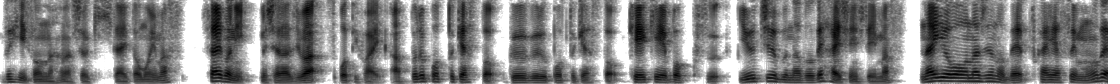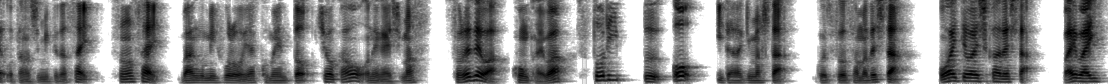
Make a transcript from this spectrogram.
ぜひそんな話を聞きたいと思います。最後に、ムシャラジは Spotify、Apple Podcast、Google Podcast、KKBOX、YouTube などで配信しています。内容は同じなので使いやすいものでお楽しみください。その際、番組フォローやコメント、評価をお願いします。それでは、今回はストリップをいただきました。ごちそうさまでした。お相手は石川でした。バイバイ。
